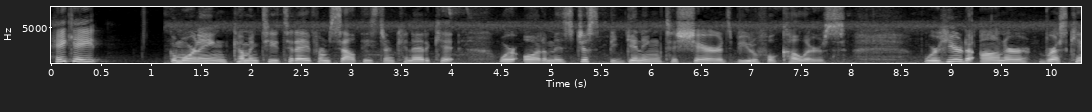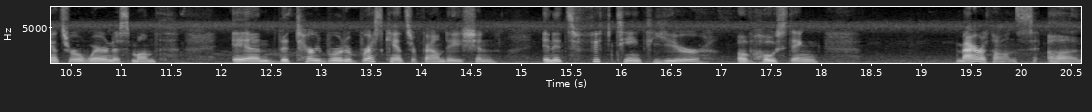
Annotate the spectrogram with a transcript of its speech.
Hey, Kate. Good morning. Coming to you today from southeastern Connecticut, where autumn is just beginning to share its beautiful colors. We're here to honor Breast Cancer Awareness Month and the Terri Brodeur Breast Cancer Foundation in its 15th year of hosting marathons. Uh,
